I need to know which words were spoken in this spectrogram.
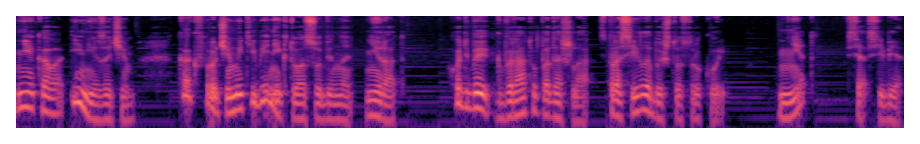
некого и незачем. Как, впрочем, и тебе никто особенно не рад. Хоть бы к брату подошла, спросила бы, что с рукой. Нет, вся в себе.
